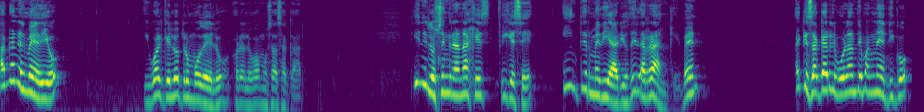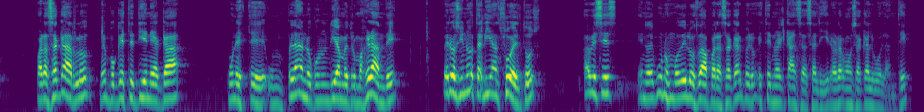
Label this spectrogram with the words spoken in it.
Acá en el medio, igual que el otro modelo, ahora lo vamos a sacar, tiene los engranajes, fíjese, intermediarios del arranque, ¿ven? Hay que sacar el volante magnético para sacarlo, ¿ven? Porque este tiene acá un, este, un plano con un diámetro más grande, pero si no estarían sueltos. A veces en algunos modelos da para sacar, pero este no alcanza a salir. Ahora vamos a sacar el volante.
